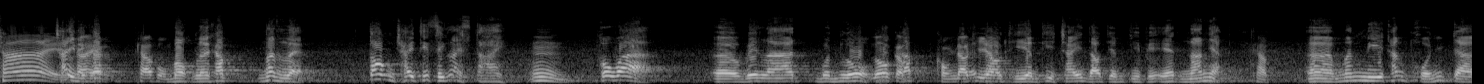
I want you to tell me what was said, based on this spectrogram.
ใช่ใช่ไหมครับ ครับผมบอกเลยครับ นั่นแหละ ต้องใช้ทฤษฎีไอน์สไตน์อืม เพราะว่าเอ่อเวลาบนโลกโลกกับนะครับของดาวเทียมดาวเทียมที่ใช้ดาวเทียม GPS นั้นเนี่ยครับ เอ่อมันมีทั้งผลจาก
